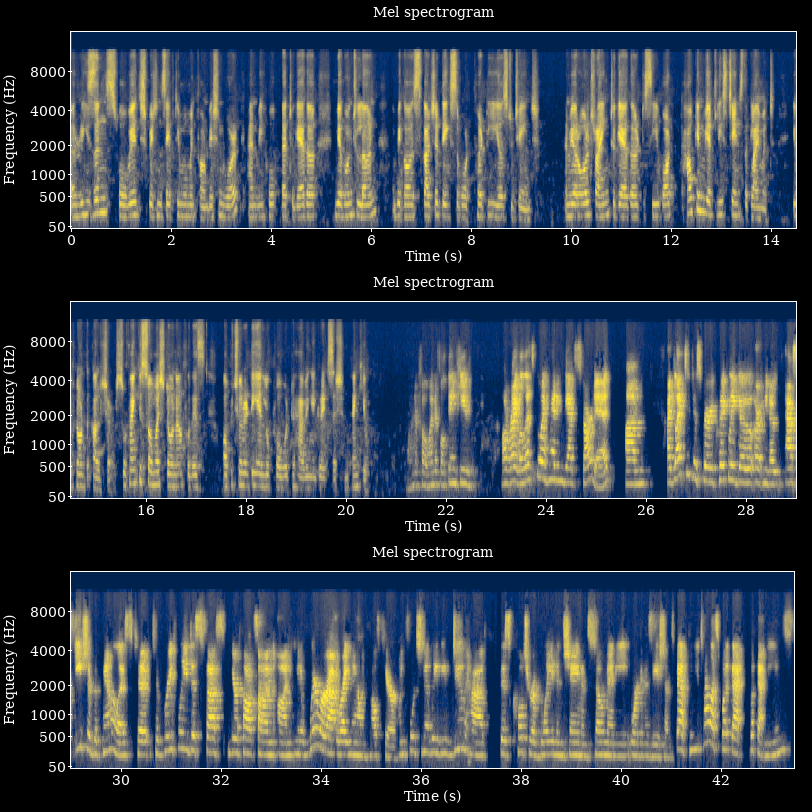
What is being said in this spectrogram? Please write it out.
uh, reasons for which Patient Safety Movement Foundation work. And we hope that together we are going to learn because culture takes about 30 years to change. And we are all trying together to see what, how can we at least change the climate, if not the culture. So thank you so much, Donna, for this opportunity and look forward to having a great session. Thank you. Wonderful, wonderful. Thank you. All right, well, let's go ahead and get started. Um, I'd like to just very quickly go, or, you know, ask each of the panelists to, to briefly discuss your thoughts on, on, you know, where we're at right now in healthcare. Unfortunately, we do have this culture of blame and shame in so many organizations. Beth, can you tell us what that, what that means?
